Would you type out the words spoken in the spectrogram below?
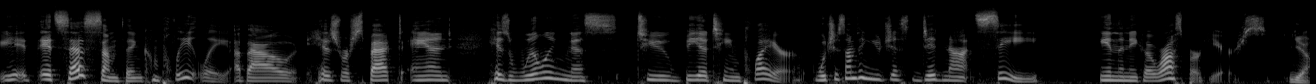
it, it says something completely about his respect and his willingness to be a team player, which is something you just did not see in the Nico Rosberg years. Yeah.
